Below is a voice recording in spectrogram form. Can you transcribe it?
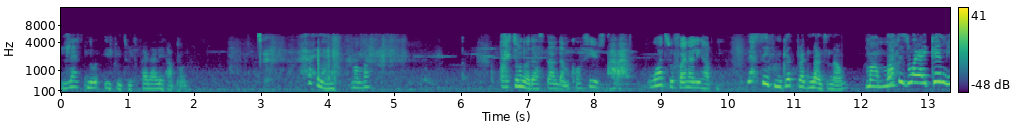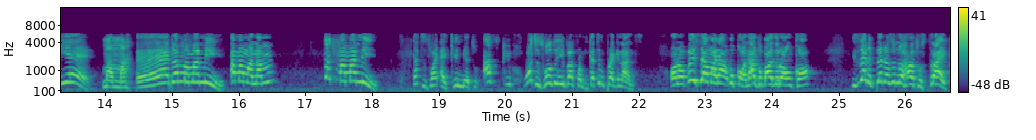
Let's know if it will finally happen. Hey. Mama. I don't understand. I'm confused. What will finally happen? Let's see if we get pregnant now. Mama. That is why I came here. Mama. Eh, don't mama me. Ah, mama nam. Don't mama me. That is why I came here to ask you what is holding you back from getting pregnant. On a face mara uko na go bad ronko. Is that the player doesn't know how to strike?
